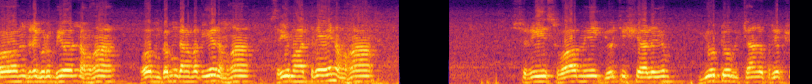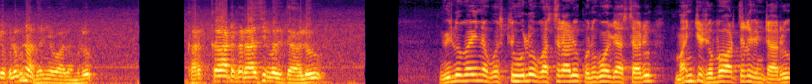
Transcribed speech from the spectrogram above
ఓం శ్రీ గురుభ్యో నమ. ఓం గం గణపతియే నమ. శ్రీమాత్రే నమ. శ్రీ స్వామి జ్యోతిష్యాలయం యూట్యూబ్ ఛానల్ ప్రేక్షకులకు నా ధన్యవాదములు. కర్కాటక రాశి ఫలితాలు. విలువైన వస్తువులు వస్త్రాలు కొనుగోలు చేస్తారు. మంచి శుభవార్తలు వింటారు.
